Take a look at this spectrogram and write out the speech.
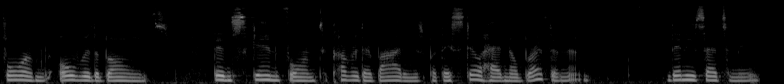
formed over the bones. Then skin formed to cover their bodies, but they still had no breath in them. Then he said to me,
